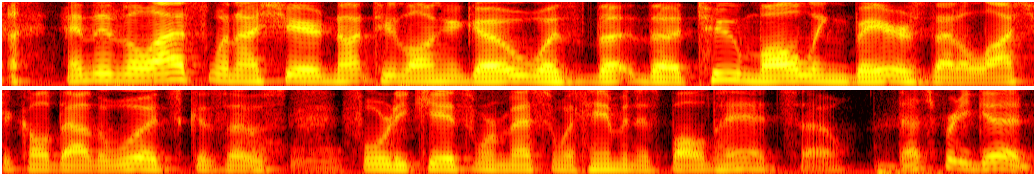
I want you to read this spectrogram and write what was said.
and then the last one I shared not too long ago was the, the two mauling bears that Elisha called out of the woods because those 40 kids were messing with him and his bald head. So. That's pretty good.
